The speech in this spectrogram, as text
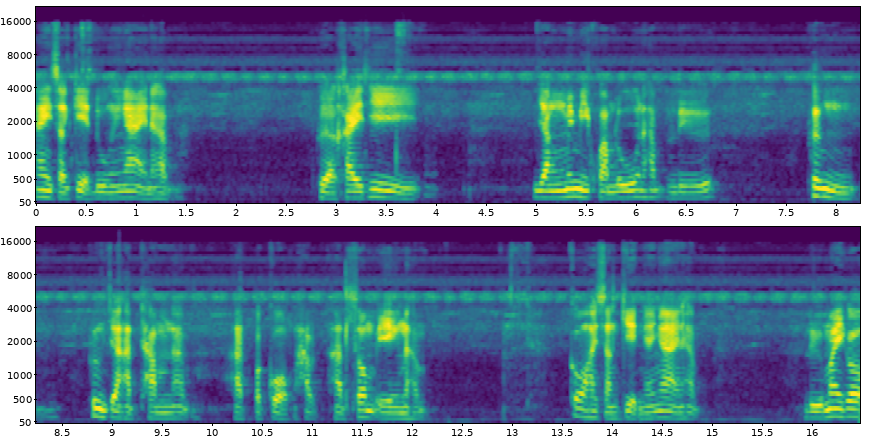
ให้สังเกตดูง่าย ๆนะครับ เผื่อใครที่ยังไม่มีความรู้นะครับ หรือเพิ่ง เพิ่งจะหัดทำนะครับ หัดประกอบหัดหัดซ่อมเองนะครับ ก็ให้สังเกตง่าย ๆนะครับ หรือไม่ก็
